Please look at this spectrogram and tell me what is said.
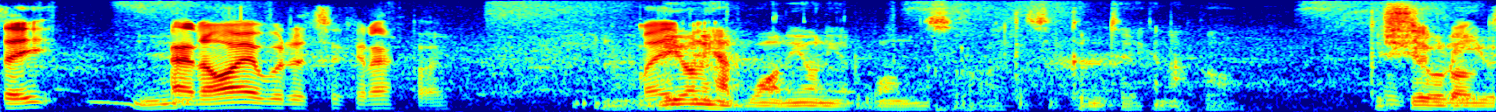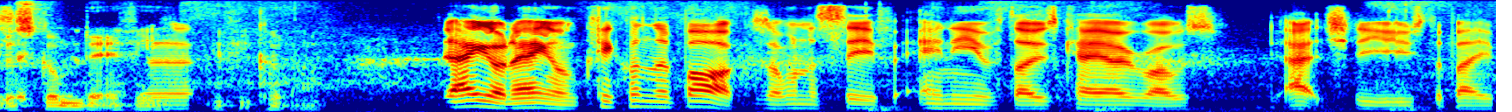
See, Yeah. and I would have took an apple. He only had one. He only had one, so I guess he couldn't take an apple. Because surely he would have scummed it if he Uh, if he could have. Hang on, hang on. Click on the bar because I want to see if any of those KO rolls actually used the babe.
